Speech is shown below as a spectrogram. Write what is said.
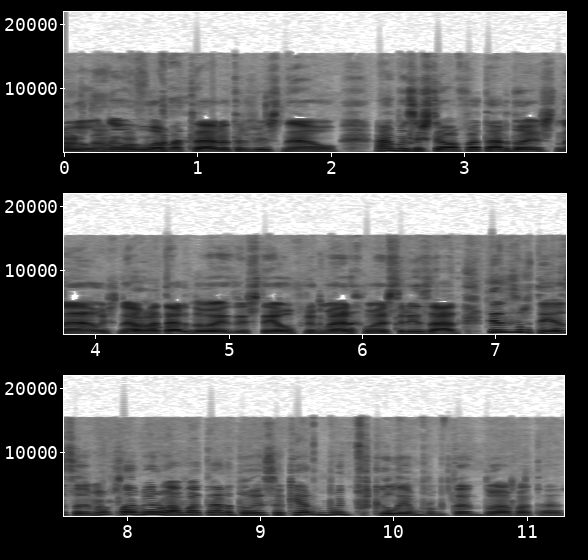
Avatar o, não. não, o Ava- Avatar, outra vez não. Ah, mas isto é o Avatar 2. Não, isto não é o Não. Avatar 2, isto é o primeiro remasterizado. Tenho certeza, vamos lá ver o Avatar 2. Eu quero muito, porque eu lembro-me tanto do Avatar.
